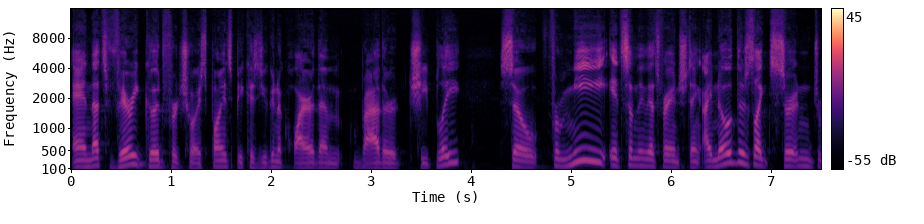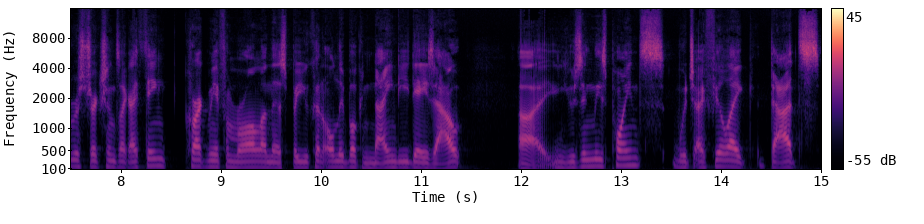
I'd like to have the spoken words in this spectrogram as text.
And that's very good for choice points because you can acquire them rather cheaply. So for me, it's something that's very interesting. I know there's like certain restrictions. Like I think, correct me if I'm wrong on this, but you can only book 90 days out uh, using these points, which I feel like that's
